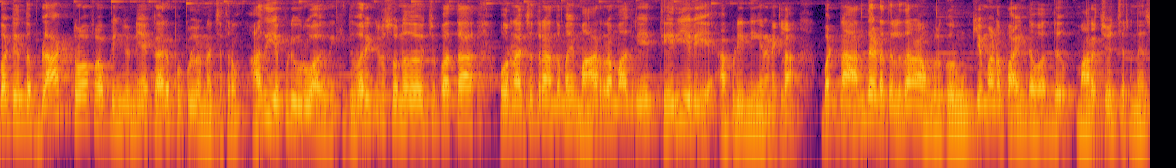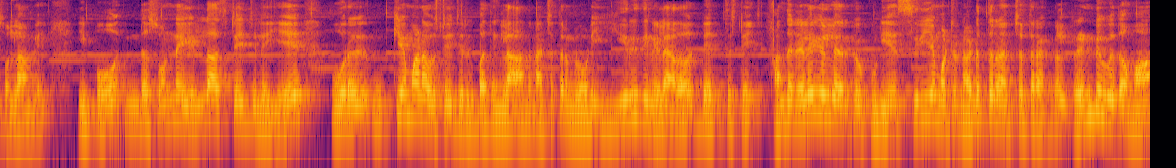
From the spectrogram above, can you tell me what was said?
பட் இந்த பிளாக் ட்ராஃப் அப்படின்னு சொன்னியே கருப்புக்குள்ள நட்சத்திரம் அது எப்படி உருவாகுது? இது வரைக்கும் சொன்னதை வச்சு பார்த்தா ஒரு நட்சத்திரம் அந்த மாதிரி மாறுற மாதிரியே தெரியலையே அப்படின்னு நீங்கள் நினைக்கலாம். பட் நான் அந்த இடத்துல தான் நான் உங்களுக்கு ஒரு முக்கியமான பாயிண்ட்டை வந்து மறைச்சு வச்சுருந்தேன் சொல்லாமலே. இப்போது இந்த சொன்ன எல்லா ஸ்டேஜ்லேயே ஒரு முக்கியமான ஒரு ஸ்டேஜ் இருக்குது பார்த்தீங்களா அந்த நட்சத்திரங்களோட இறுதி நிலை அதாவது டெத் ஸ்டேஜ் அந்த நிலைகளில் இருக்கக்கூடிய சிறிய மற்றும் நடுத்தர நட்சத்திரங்கள் ரெண்டு விதமாக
